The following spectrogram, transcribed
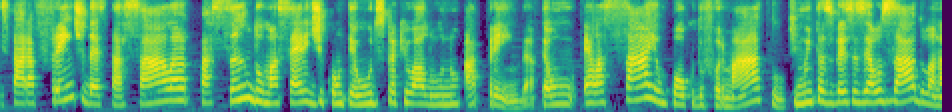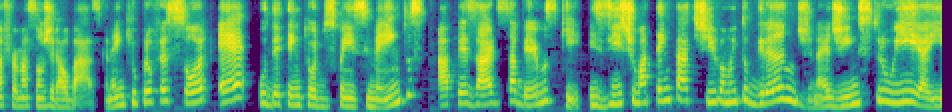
estar à frente desta sala, passando uma série de conteúdos para que o aluno aprenda. Então, ela sai um pouco do formato que muitas vezes é usado lá na formação geral básica, né, em que o professor é o detentor dos conhecimentos, apesar de sabermos que existe uma tentativa muito grande, né, de instruir aí,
